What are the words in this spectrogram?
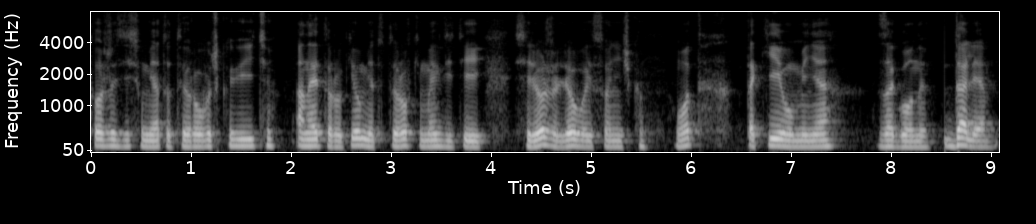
тоже здесь у меня татуировочка, видите. А на этой руке у меня татуировки моих детей. Сережа, Лева и Сонечка. Вот такие у меня загоны. Далее,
